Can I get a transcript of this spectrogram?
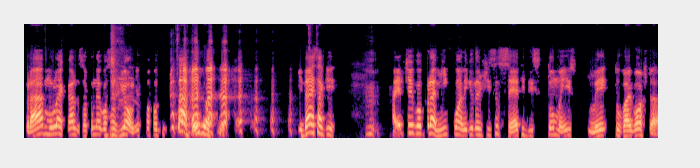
pra molecada, só que o negócio é violento pra fazer. Me dá isso aqui. Aí ele chegou pra mim com a Liga da Justiça 7 e disse: Toma isso, lê, tu vai gostar.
